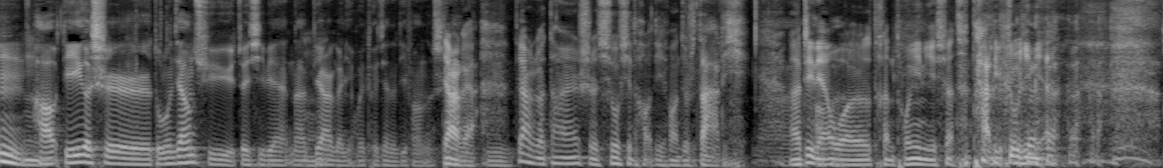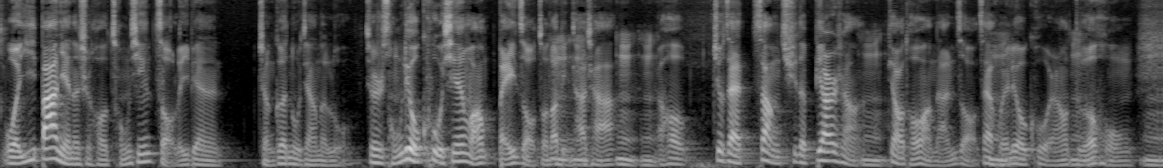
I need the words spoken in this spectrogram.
嗯，嗯。好，第一个是独龙江区域最西边，那第二个你会推荐的地方呢是？第二个呀，嗯，第二个当然是休息的好地方，就是大理。啊啊，这点我很同意你选择大理住一年。我一八年的时候重新走了一遍整个怒江的路，就是从六库先往北走，走到丙察察，嗯嗯然后就在藏区的边儿上嗯。掉头往南走，再回六库，然后德宏，嗯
